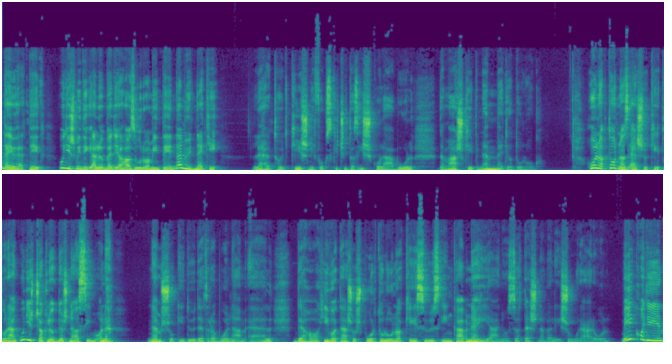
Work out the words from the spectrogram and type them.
ne jöhetnék? Úgyis mindig előbb megy el hazúról, mint én, nem ügy neki. Lehet, hogy késni fogsz kicsit az iskolából, de másképp nem megy a dolog. Holnap torna az első két óránk, úgyis csak lögdösne a Simon. Nem sok idődet rabolnám el, de ha a hivatásos sportolónak készülsz, inkább ne hiányozz a testnevelés óráról. Még hogy én?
